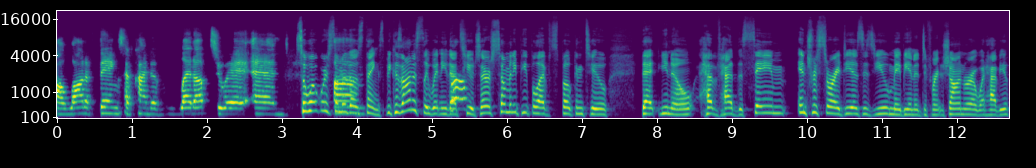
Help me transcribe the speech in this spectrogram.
a lot of things have kind of led up to it. And So what were some of those Um, things? Because honestly, Whitney, that's well- huge. There are so many people I've spoken to that, you know, have had the same interests or ideas as you, maybe in a different genre or what have you.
